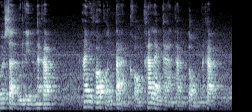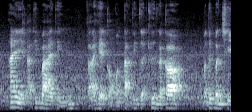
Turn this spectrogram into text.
บริษัทบุรินทร์นะครับ ให้วิเคราะห์ผลต่างของค่าแรงงานทางตรงนะครับ ให้อธิบายถึงสาเหตุของผลต่างที่เกิดขึ้น แล้วก็บันทึกบัญชี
